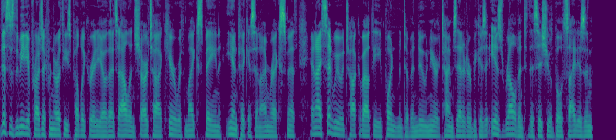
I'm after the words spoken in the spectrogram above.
This is the Media Project from Northeast Public Radio. That's Alan Chartock here with Mike Spain, Ian Pickus, and I'm Rex Smith. And I said we would talk about the appointment of a new New York Times editor because it is relevant to this issue of both sidism,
